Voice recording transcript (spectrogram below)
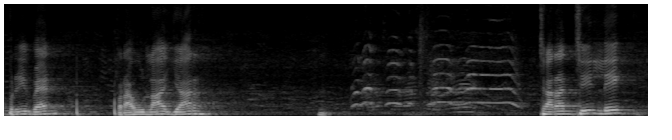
Priwen perahu layar. Jaran cilik.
